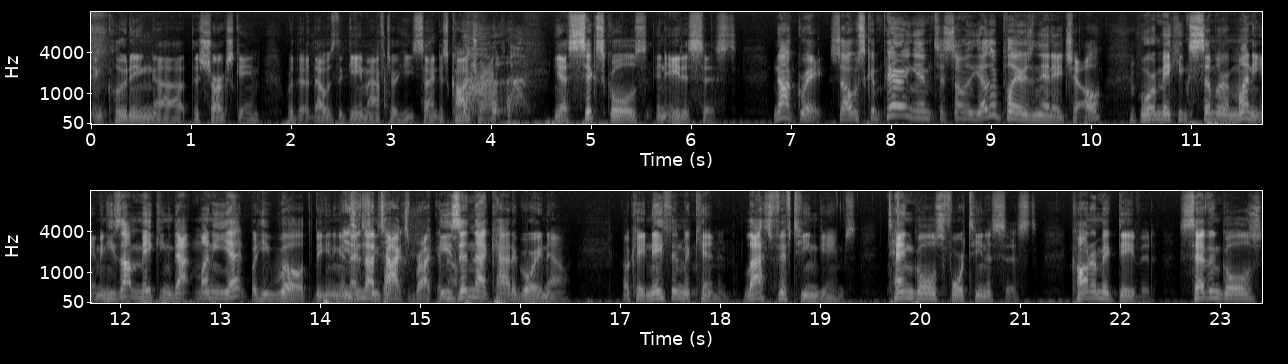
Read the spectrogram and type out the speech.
including uh, the Sharks game, where the, that was the game after he signed his contract. he has six goals and eight assists. Not great. So I was comparing him to some of the other players in the NHL who are making similar money. I mean, he's not making that money yet, but he will at the beginning of He's next season. He's in that season. tax bracket He's now. in that category now. Okay, Nathan MacKinnon, last 15 games, 10 goals, 14 assists. Connor McDavid, 7 goals,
